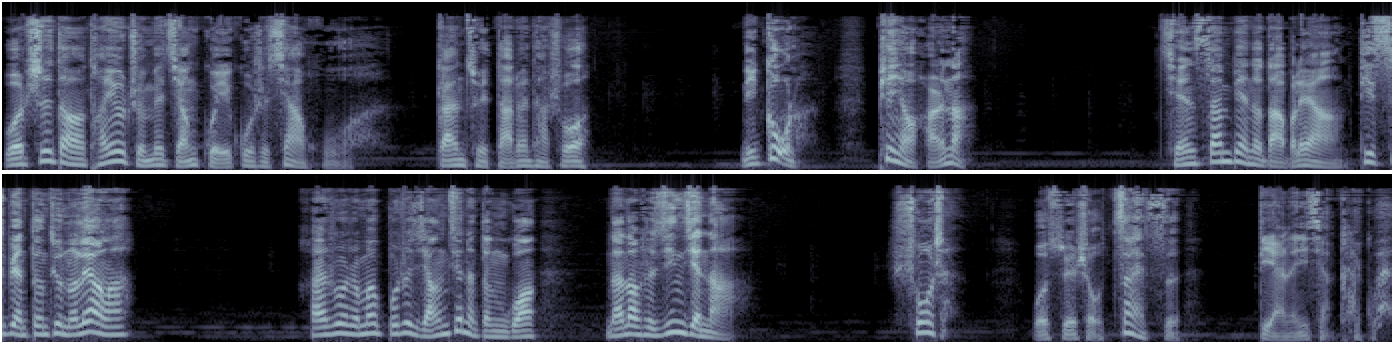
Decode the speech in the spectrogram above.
我知道他又准备讲鬼故事吓唬我，干脆打断他说：“你够了，骗小孩呢！前三遍都打不亮，第四遍灯就能亮了？还说什么不是阳间的灯光，难道是阴间的？”说着，我随手再次。点了一下开关，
